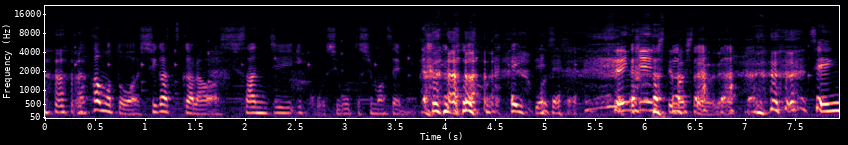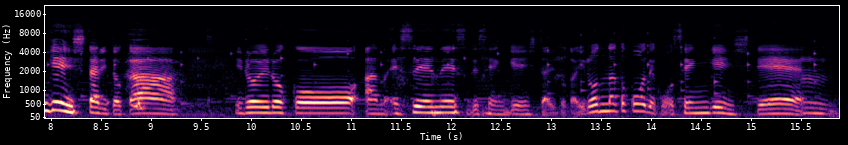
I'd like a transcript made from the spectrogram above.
「中本は4月からは3時以降仕事しません」みたいなことを書いて宣言してましたよね。宣言したりとかいろいろこうあの SNS で宣言したりとかいろんなところでこう宣言してうん。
